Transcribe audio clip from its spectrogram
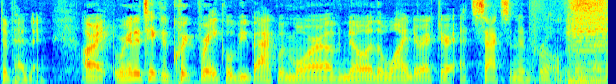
depending. All right, we're going to take a quick break. We'll be back with more of Noah, the wine director at Saxon and Parole in a little bit.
